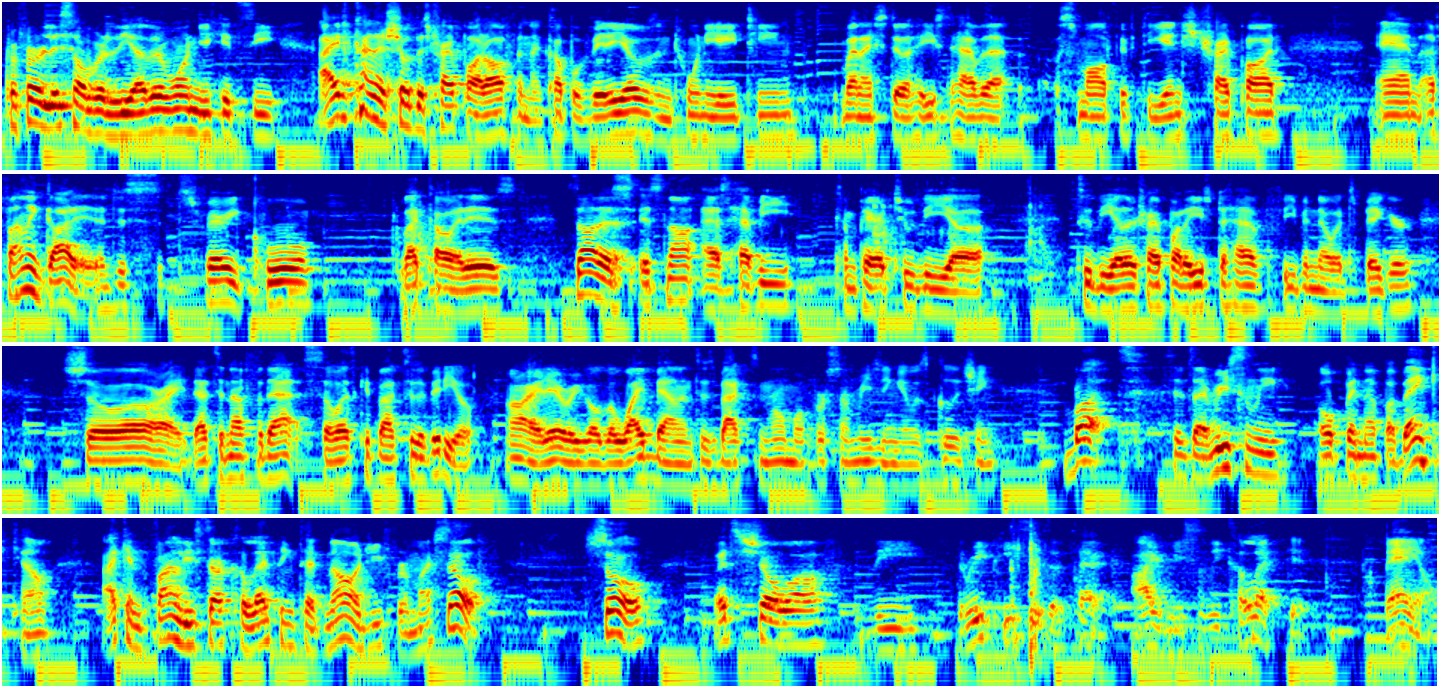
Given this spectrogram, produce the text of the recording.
prefer this over the other one. You can see I've kind of showed this tripod off in a couple videos in 2018 when I still used to have that small 50 inch tripod and I finally got it. It just it's very cool. I like how it is. It's not as it's not as heavy compared to the uh, to the other tripod I used to have, even though it's bigger. So alright, that's enough of that. So let's get back to the video. Alright, there we go. The white balance is back to normal. For some reason it was glitching. But since I recently opened up a bank account, I can finally start collecting technology for myself. So let's show off the three pieces of tech I recently collected. Bam!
